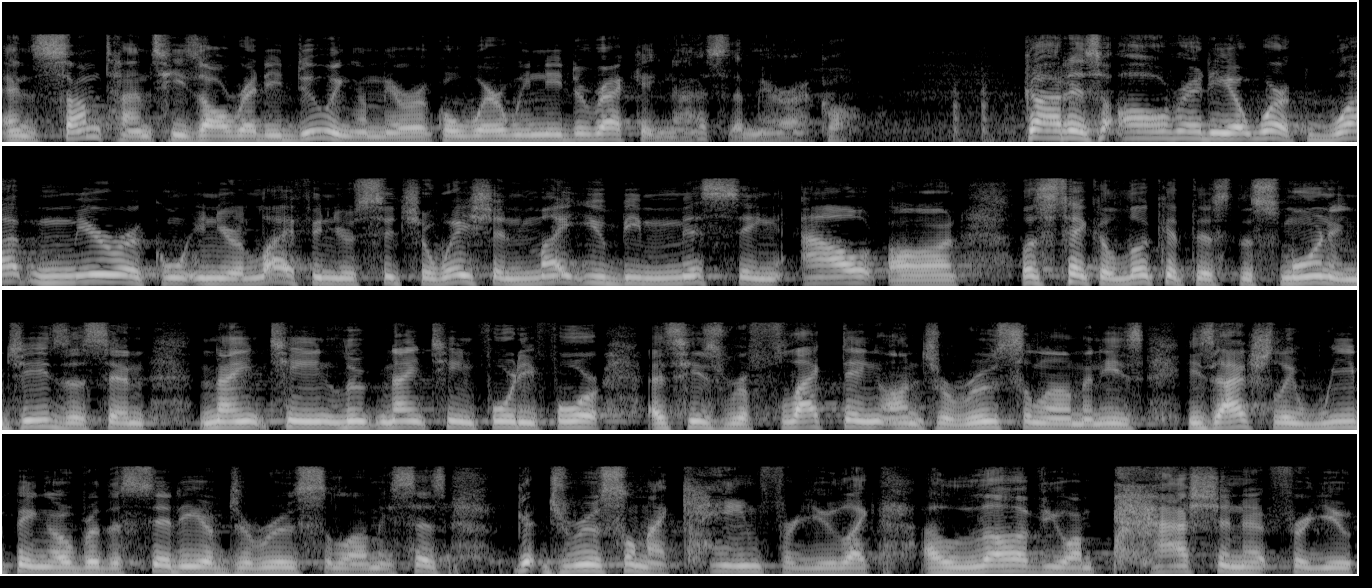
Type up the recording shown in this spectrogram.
and sometimes He's already doing a miracle where we need to recognize the miracle. God is already at work. What miracle in your life, in your situation, might you be missing out on? Let's take a look at this this morning. Jesus in 19, Luke 19 44, as he's reflecting on Jerusalem and he's, he's actually weeping over the city of Jerusalem. He says, Jerusalem, I came for you. Like, I love you. I'm passionate for you.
